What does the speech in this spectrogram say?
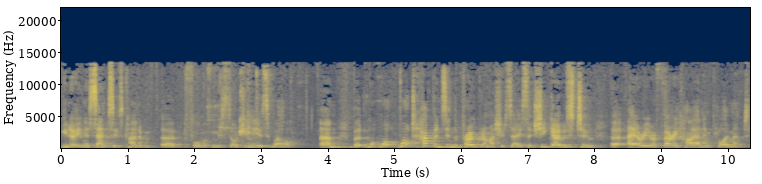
you know, in a sense, it's kind of a form of misogyny as well. Um, but what, what, what, happens in the programme, I should say, is that she goes to an area of very high unemployment.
